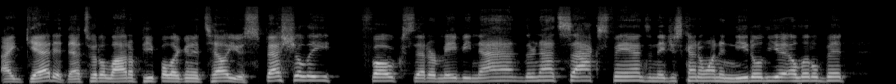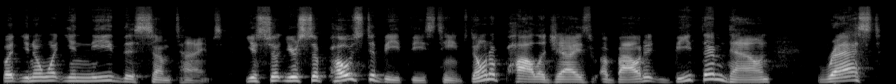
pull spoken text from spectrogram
I get it. That's what a lot of people are going to tell you, especially folks that are maybe not, they're not Sox fans and they just kind of want to needle you a little bit. But you know what? You need this sometimes. You so, you're supposed to beat these teams. Don't apologize about it. Beat them down, rest,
